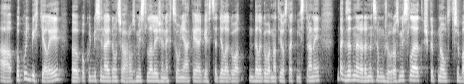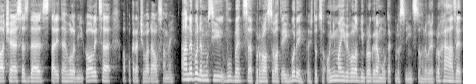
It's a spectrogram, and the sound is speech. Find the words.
A pokud by chtěli, eh, pokud by si najednou třeba rozmysleli, že nechcou nějaké gestce delegovat, delegovat na ty ostatní strany, tak ze dne na den se můžou rozmyslet, škrtnout třeba ČSSD z tady té volební koalice a pokračovat dál sami. A nebo nemusí vůbec prohlasovat jejich body, takže to, co oni mají ve volebním programu, tak prostě nic z toho nebude procházet.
